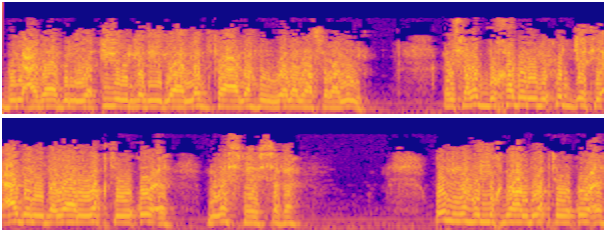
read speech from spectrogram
بالعذاب اليقين الذي لا مدفع له ولا ناصر منه. أي رد خبر بحجة عدم بيان وقت وقوعه من أسفه السفه؟ قل لهم مخبرا بوقت وقوعه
